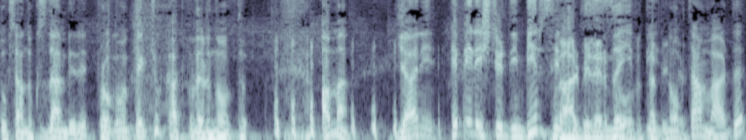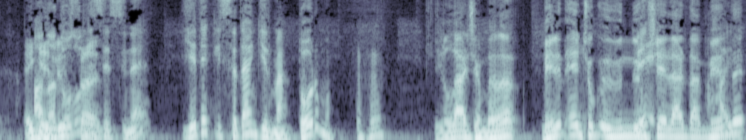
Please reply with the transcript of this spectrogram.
99'dan beri programa pek çok katkıların oldu. Ama Yani hep eleştirdiğim bir senin Darbelerim de zayıf oldu bir tabii ki. vardı. Ege, Anadolu lütfen. Lisesi'ne yedek listeden girmem. Doğru mu? Yıllarca bana benim en çok övündüğüm Ve- şeylerden birini Hayır.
